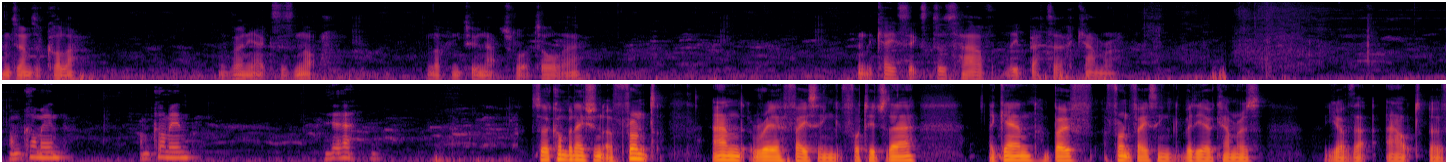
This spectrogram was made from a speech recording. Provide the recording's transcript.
in terms of colour. The Vernee X is not looking too natural at all there. I think the K6 does have the better camera. I'm coming. I'm coming. Yeah. So a combination of front and rear facing footage there. Again, both front facing video cameras, you have that out of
